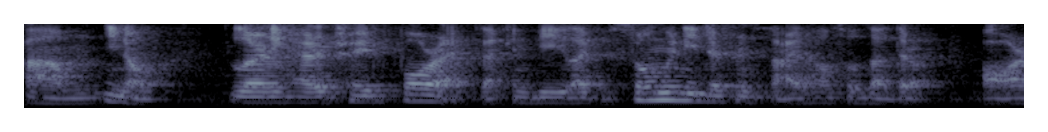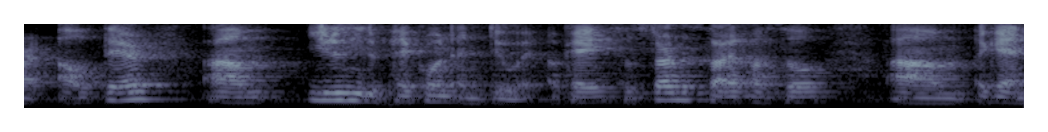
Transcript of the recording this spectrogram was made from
um, you know, learning how to trade Forex, that can be like so many different side hustles that there are out there. Um, you just need to pick one and do it, okay? So start a side hustle. Um, again,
